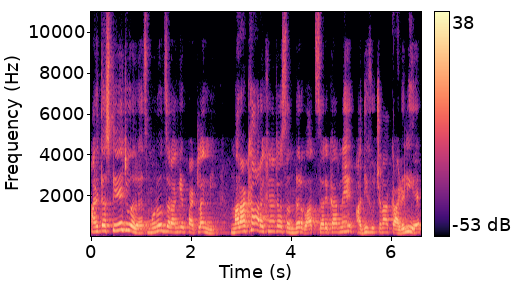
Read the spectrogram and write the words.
आणि त्या स्टेजवरच मनोज जरांगे पाटलांनी मराठा आरक्षणाच्या संदर्भात सरकारने अधिसूचना काढली आहे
